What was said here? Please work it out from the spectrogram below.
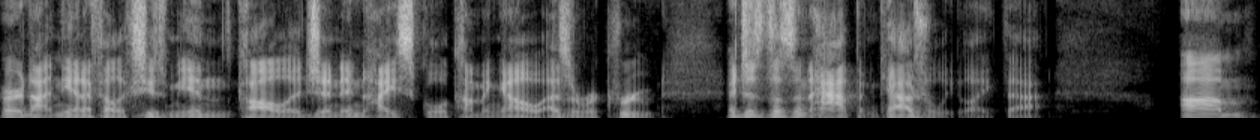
or not in the NFL, excuse me, in college and in high school coming out as a recruit. It just doesn't happen casually like that. Um,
